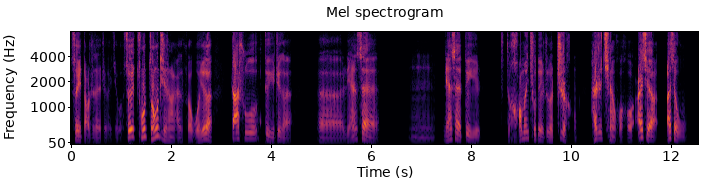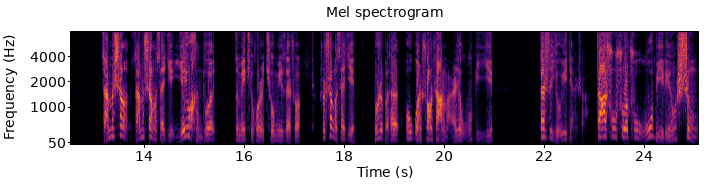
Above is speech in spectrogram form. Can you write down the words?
所以导致的这个结果。所以从总体上来说，我觉得扎叔对于这个呃联赛，嗯，联赛对于这豪门球队这个制衡还是欠火候。而且而且，咱们上咱们上个赛季也有很多自媒体或者球迷在说，说上个赛季不是把他欧冠双杀了嘛，而且五比一。但是有一点啥？扎叔说出五比零胜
